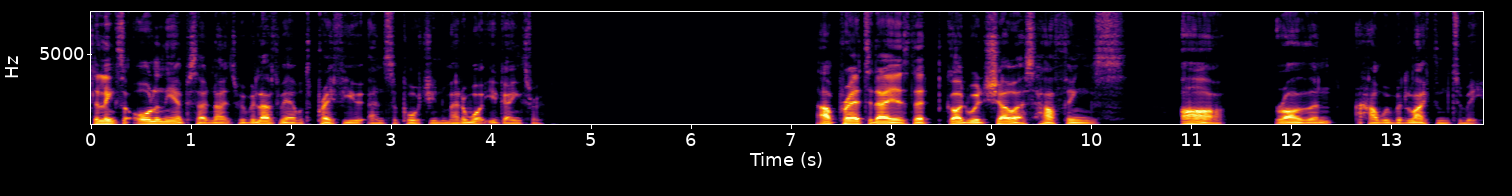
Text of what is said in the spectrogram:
The links are all in the episode notes. We would love to be able to pray for you and support you no matter what you're going through. Our prayer today is that God would show us how things are rather than how we would like them to be.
